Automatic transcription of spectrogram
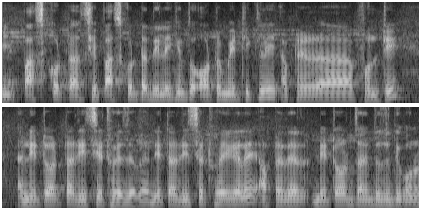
এই পাসকোডটা আছে, সেই পাসকোডটা দিলে কিন্তু অটোমেটিকলি আপনার ফোনটি নেটওয়ার্কটা রিসেট হয়ে যাবে। নেটওয়ার্ক রিসেট হয়ে গেলে আপনাদের নেটওয়ার্ক জানিত যদি কোনো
